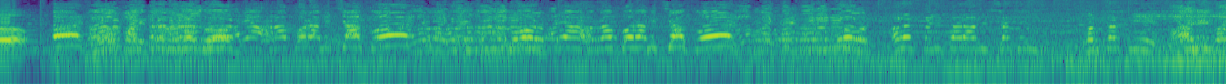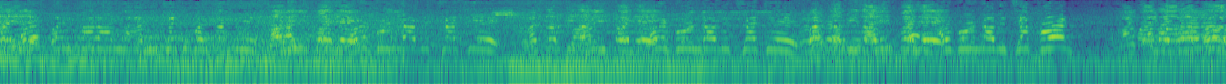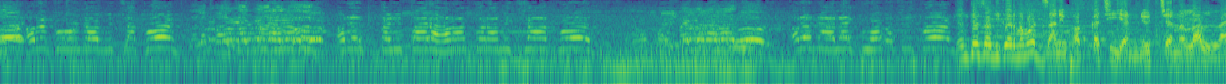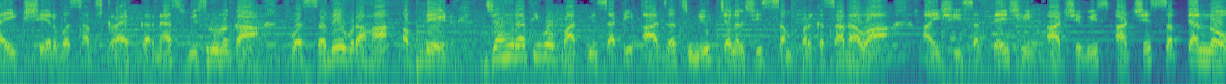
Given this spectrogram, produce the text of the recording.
अरे हरामखोर अमित शाह कोण? अरे हरामखोर कोण अमित शाह? कोण? अरे तडीपार हरामखोर अमित शाह कोण? अरे नालायक गृहमंत्री कोण? जनतेचा अधिकारनामा जाणीव हक्काची या न्यूज चॅनलला लाईक शेअर व सबस्क्राईब करण्यास विसरू नका. व सदैव रहा अपडेट जाहिराती व बातमीसाठी आजच न्यूज चॅनलशी संपर्क साधावा. ऐंशी सत्याऐंशी आठशे वीस आठशे सत्त्याण्णव.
